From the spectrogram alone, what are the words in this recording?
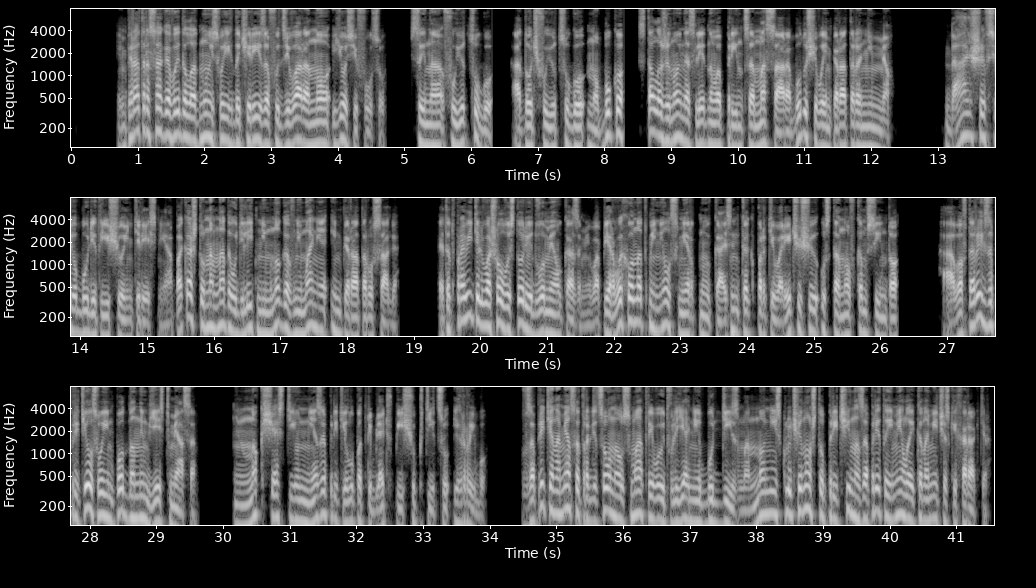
Император Сага выдал одну из своих дочерей за Фудзивара но Йосифусу, сына Фуюцугу, а дочь Фуюцугу Нобуко стала женой наследного принца Масара, будущего императора Ниммё. Дальше все будет еще интереснее, а пока что нам надо уделить немного внимания императору Сага. Этот правитель вошел в историю двумя указами. Во-первых, он отменил смертную казнь как противоречащую установкам Синто, а во-вторых, запретил своим подданным есть мясо. Но, к счастью, не запретил употреблять в пищу птицу и рыбу. В запрете на мясо традиционно усматривают влияние буддизма, но не исключено, что причина запрета имела экономический характер.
